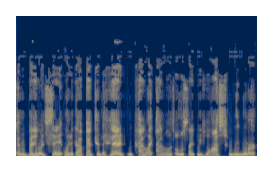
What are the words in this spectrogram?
everybody would say it when it got back to the head we kind of like i don't know it's almost like we lost who we were.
